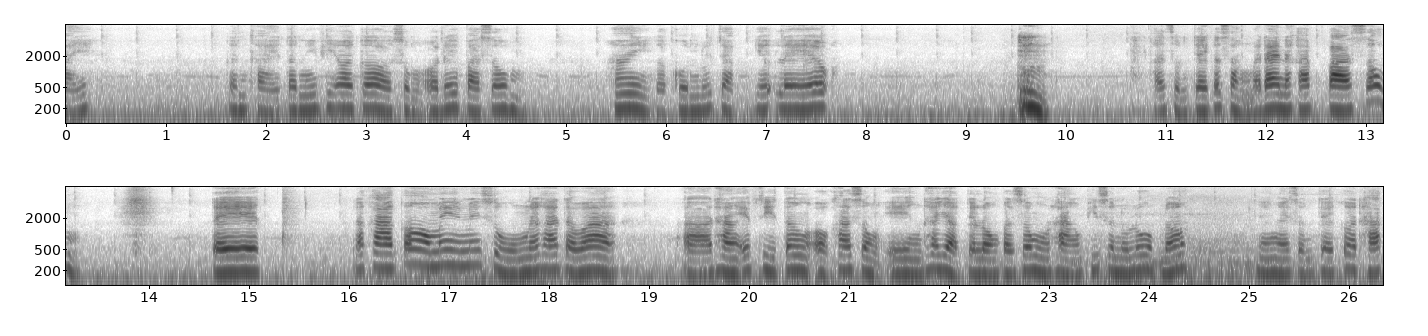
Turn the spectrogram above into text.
าย การขายตอนนี้พี่อ้อยก็ส่งออเดอร์ปลาส้ม ให้กับคนรู้จักเยอะแล้วใครสนใจก็สั่งมาได้นะครับปลาส้ม แต่ราคาก็ไม่ไม่สูงนะคะ แต่ว่า ทาง FC ต้องออกค่าส่งเอง ถ้าอยากจะลงปลาส้มทางพิษณุโลกเนาะยังไงสนใจก็ทัก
